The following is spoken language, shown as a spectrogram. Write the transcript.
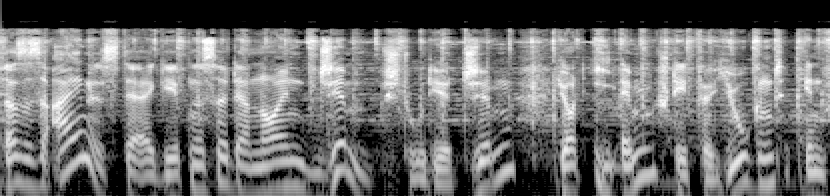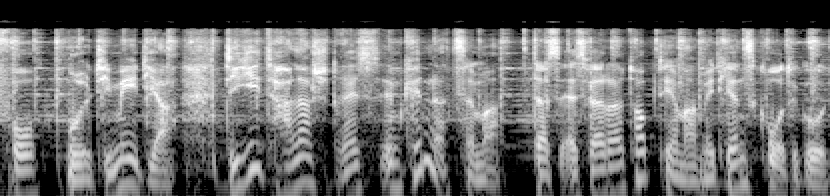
Das ist eines der Ergebnisse der neuen JIM-Studie. JIM, J-I-M, steht für Jugend, Info, Multimedia. Digitaler Stress im Kinderzimmer. Das SWR Top-Thema mit Jens Grotegut.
